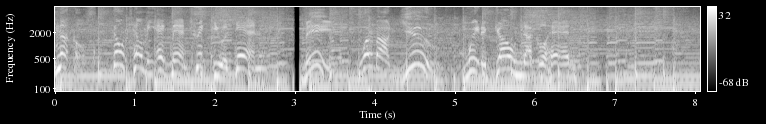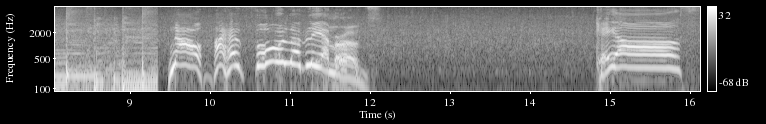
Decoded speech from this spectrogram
Knuckles, don't tell me Eggman tricked you again! Me? What about you? Way to go, Knucklehead! Now I have four lovely emeralds! Chaos!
